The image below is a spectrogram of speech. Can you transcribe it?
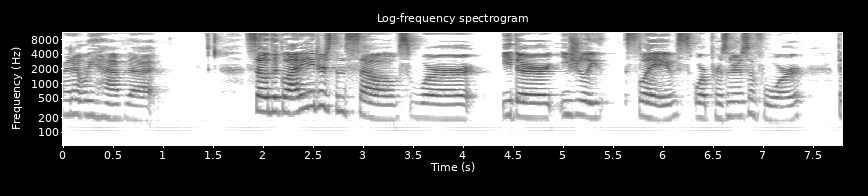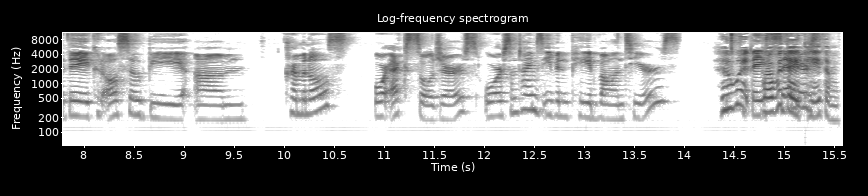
Why don't we have that? So the gladiators themselves were either usually slaves or prisoners of war, but they could also be um, criminals or ex-soldiers or sometimes even paid volunteers. Who would? They what would they pay them?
